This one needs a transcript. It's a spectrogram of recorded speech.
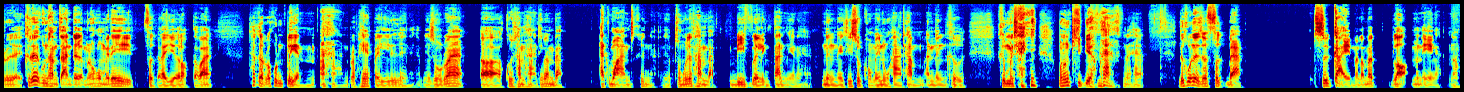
เรื่อยๆ คือถ้าคุณทำจานเดิมมันก็คงไม่ได้ฝึกอะไรเยอะหรอก แต่ว่า ถ้าเกิดว่าคุณเปลี่ยนอาหารประเภทไปเรื่อยนะครับ อย่างสมมติว่าเอ่อคุณทำอาหารที่มันแบบ advance ขึ้นอะสมมุติจะทำแบบ beef Wellington เนี่ยนะฮะหนึ่งในที่สุดของเมนูหาทำอันหนึ่งคือ คือมันใช้มันต้องคิดเยอะมากนะฮะหรือคุณอาจจะฝึกแบบ ซื้อไก่มาแล้วมาเลาะมันเองอะเนาะ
